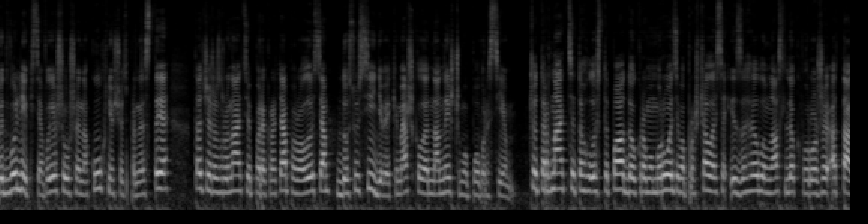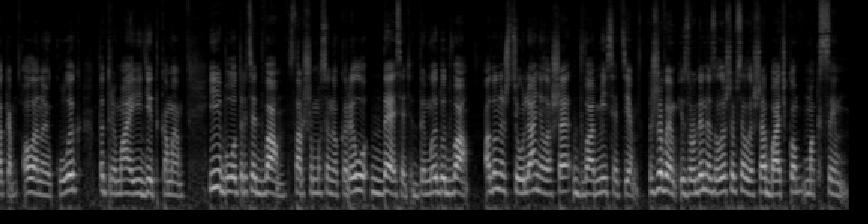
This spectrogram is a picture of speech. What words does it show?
відволікся, вийшовши на кухню щось принести, та через руйнацію перекриття провалився до сусідів, які мешкали на нижчому поверсі. 14 листопада у Кривому Розі попрощалися із загиблим внаслідок ворожої атаки Оленою Кулик та трьома її дітками. Їй було 32, старшому сину Кирилу 10, Демиду 2, а донечці Уляні лише 2 місяці. Живим із родини залишився лише батько Максим.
